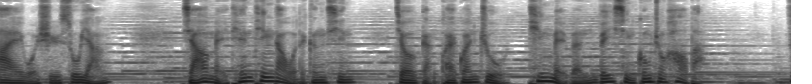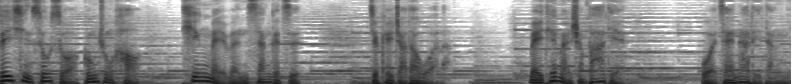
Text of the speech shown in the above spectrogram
嗨，我是苏阳。想要每天听到我的更新，就赶快关注“听美文”微信公众号吧。微信搜索公众号“听美文”三个字，就可以找到我了。每天晚上八点，我在那里等你。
